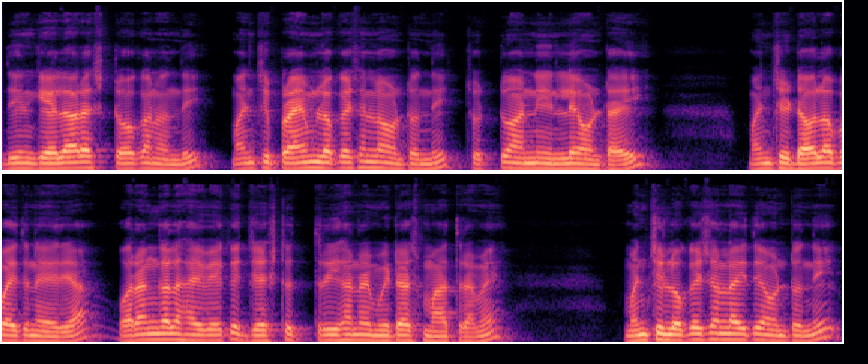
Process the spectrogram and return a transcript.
దీనికి ఎల్ఆర్ఎస్ టోకన్ ఉంది. మంచి ప్రైమ్ లొకేషన్లో ఉంటుంది. చుట్టూ అన్ని ఇండ్లే ఉంటాయి. మంచి డెవలప్ అవుతున్న ఏరియా వరంగల్ హైవేకి జస్ట్ త్రీ హండ్రెడ్ మీటర్స్ మాత్రమే. మంచి లొకేషన్లో అయితే ఉంటుంది.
